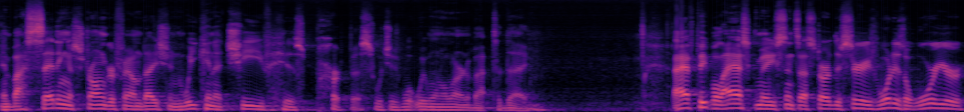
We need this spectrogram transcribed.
And by setting a stronger foundation, we can achieve His purpose, which is what we want to learn about today. I have people ask me since I started this series, what is a warrior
